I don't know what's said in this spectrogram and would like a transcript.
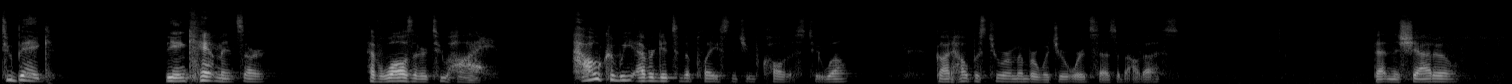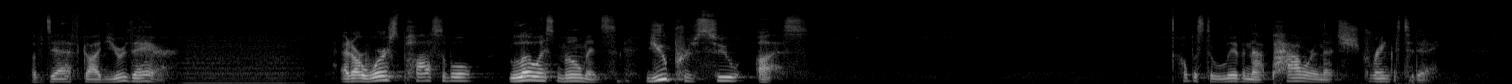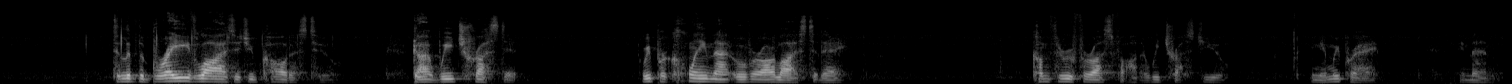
too big. The encampments are, have walls that are too high. How could we ever get to the place that you've called us to? Well, God, help us to remember what your word says about us. That in the shadow of death, God, you're there. At our worst possible, lowest moments, you pursue us. Help us to live in that power and that strength today. To live the brave lives that you've called us to. God, we trust it. We proclaim that over our lives today. Come through for us, Father. We trust you. In name we pray. Amen.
